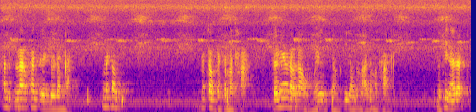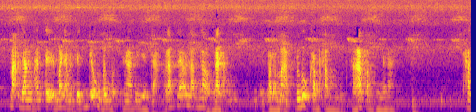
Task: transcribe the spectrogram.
ท่านร่างท่านเองโดยลำดับ ไม่ต้อง ไม่ต้องไปสมาทานแล้วนี้เราเล่าเหมือนอย่างที่เราทั้งหลายสมาทานแต่ที่ไหนล้วมะยังพันเตมะยังพันเตยุ่งไปหมดงานที่เรียนต่างรับแล้วรับเล่านั่นแหละปรมาทรูปคำคำหาความจริงไม่ได้ท่าน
